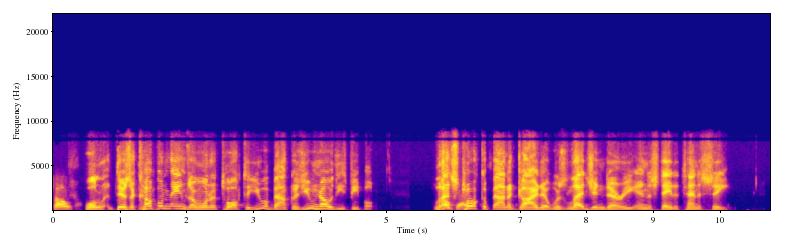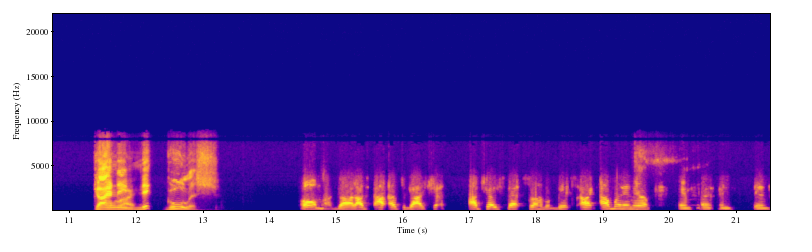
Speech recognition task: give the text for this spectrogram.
So well, there's a couple names I want to talk to you about because you know these people. Let's Okay. talk about a guy that was legendary in the state of Tennessee. Guy All named right. Nick Gulas. Oh my God, I, I that's the guy. I chased that son of a bitch. I, I went in there and and and, and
